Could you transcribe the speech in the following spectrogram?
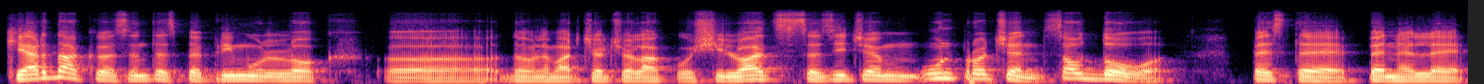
Chiar dacă sunteți pe primul loc, uh, domnule Marcel Ciolacu, și luați, să zicem, un procent sau două peste PNL,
